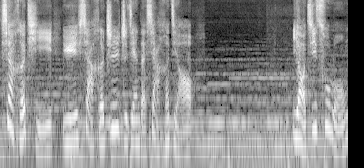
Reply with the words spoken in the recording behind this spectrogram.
下颌体与下颌支之间的下颌角，咬肌粗隆。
